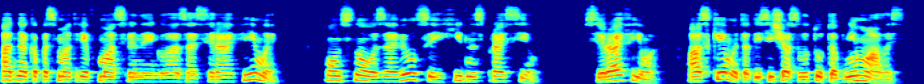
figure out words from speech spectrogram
Однако, посмотрев масляные глаза Серафимы, он снова завелся и хидно спросил. «Серафима, а с кем это ты сейчас вот тут обнималась?»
